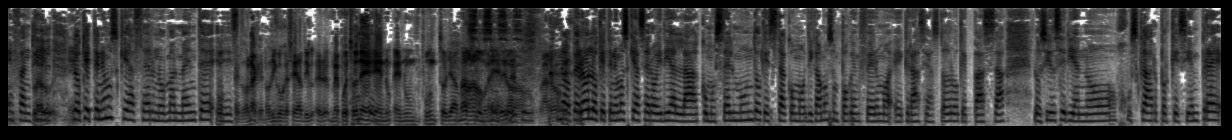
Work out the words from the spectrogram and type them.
infantil. lo que tenemos que hacer normalmente es perdona que no digo que sea eh, me he puesto en, en, un punto ya más no, no, pero lo que tenemos que hacer hoy día la como está el mundo que está como digamos un poco enfermo eh, gracias a todo lo que pasa lo suyo sería no juzgar porque siempre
